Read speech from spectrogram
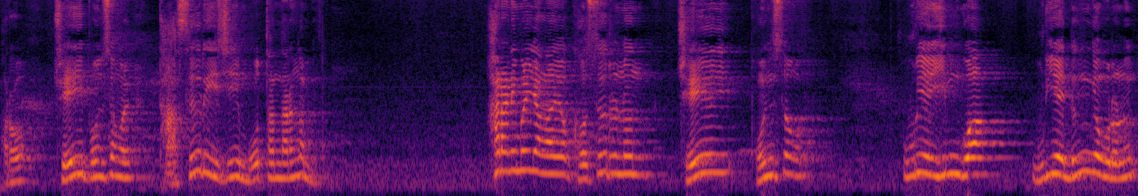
바로 죄의 본성을 다스리지 못한다는 겁니다. 하나님을 향하여 거스르는 죄의 본성, 우리의 힘과 우리의 능력으로는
